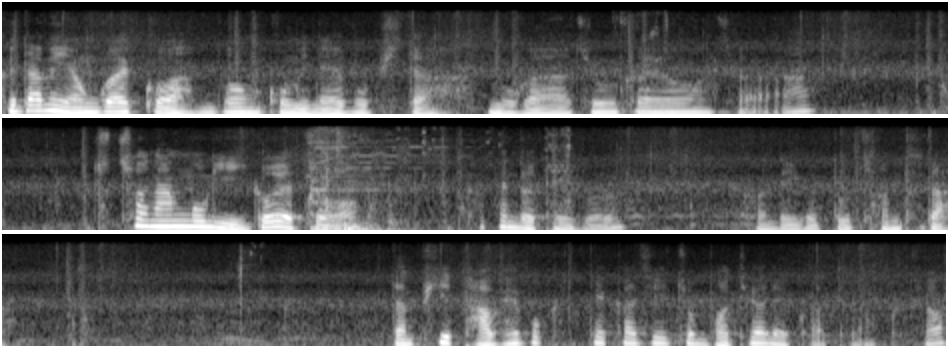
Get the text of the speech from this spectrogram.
그 다음에 연구할 거 한번 고민해 봅시다. 뭐가 좋을까요? 자, 추천 항목이 이거였죠. 카펜더 테이블. 그런데 이것도 전투다. 일단 피 다 회복할 때까지 좀 버텨야 될 것 같아요.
